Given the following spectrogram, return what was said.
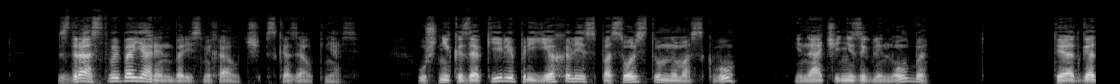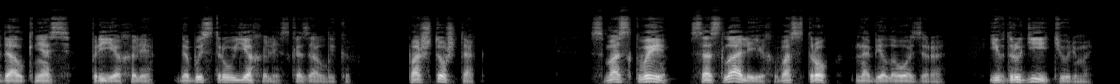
— Здравствуй, боярин Борис Михайлович, — сказал князь. Уж не казаки ли приехали с посольством на Москву? Иначе не заглянул бы. — Ты отгадал, князь, приехали. Да быстро уехали, — сказал Лыков. — По что ж так? — С Москвы сослали их в Острог на Белоозеро и в другие тюрьмы.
